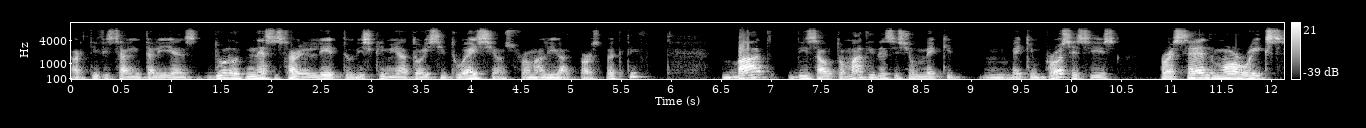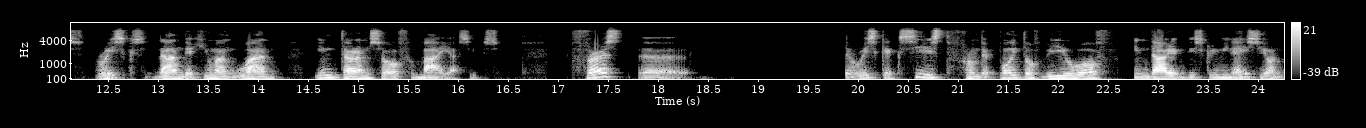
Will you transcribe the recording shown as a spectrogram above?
artificial intelligence do not necessarily lead to discriminatory situations from a legal perspective, but these automatic decision making, making processes present more risks, risks than the human one in terms of biases. First, uh, the risk exists from the point of view of indirect discrimination,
